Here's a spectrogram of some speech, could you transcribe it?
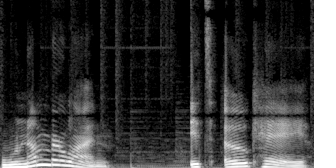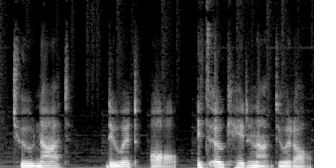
Number one, it's okay to not do it all. It's okay to not do it all.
